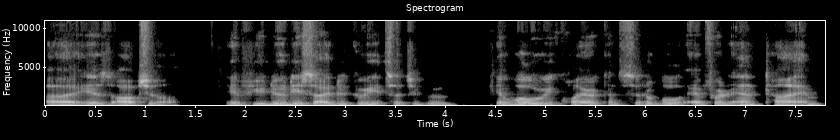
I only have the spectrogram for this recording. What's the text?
uh, is optional. If you do decide to create such a group, it will require considerable effort and time,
